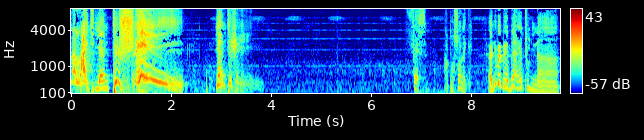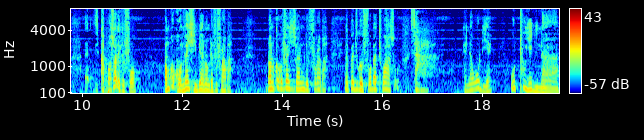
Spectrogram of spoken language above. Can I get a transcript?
na light yɛnte hwee yɛnte hwee first apostolic. Ɛnwo be a yɛto nyinaa apostolicfoɔ ɔmkɔ convention bi a nomde foforɔ aba na ɔmkɔ convention bi a nomde foforɔ aba na pɛdigofoɔ bɛtoa so saa ɛnɛ wo deɛ wotu yɛ nyinaa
